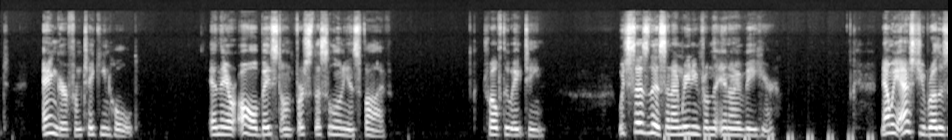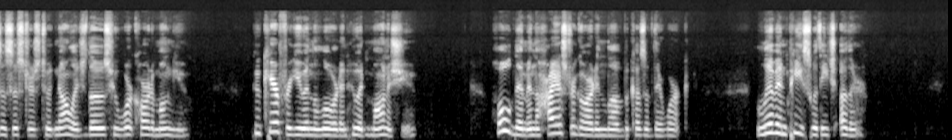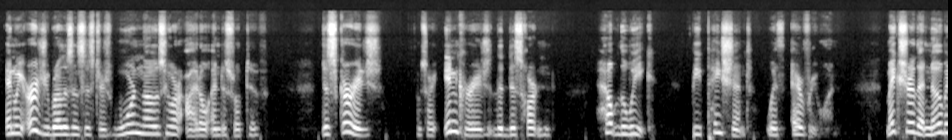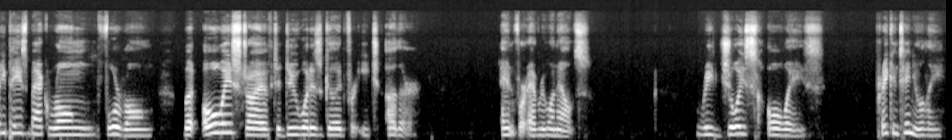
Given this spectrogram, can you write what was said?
anger from taking hold and they are all based on 1 Thessalonians 5 12 through 18, which says this, and I'm reading from the NIV here. Now we ask you, brothers and sisters, to acknowledge those who work hard among you, who care for you in the Lord, and who admonish you. Hold them in the highest regard and love because of their work. Live in peace with each other. And we urge you, brothers and sisters, warn those who are idle and disruptive discourage, I'm sorry, encourage the disheartened, help the weak, be patient with everyone. Make sure that nobody pays back wrong for wrong, but always strive to do what is good for each other and for everyone else. Rejoice always. Pray continually.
